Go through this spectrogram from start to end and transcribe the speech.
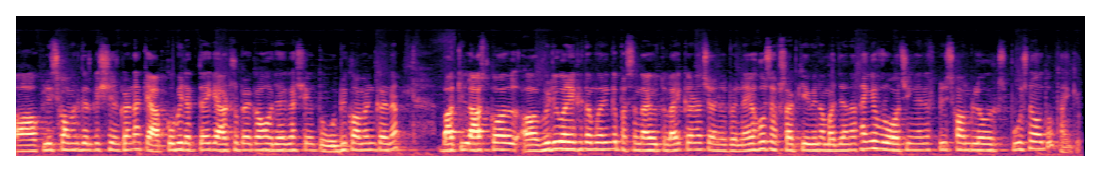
प्लीज़ कमेंट करके शेयर करना कि आपको भी लगता है कि आठ रुपये का हो जाएगा शेयर तो वो भी कमेंट करना। बाकी लास्ट कॉल वीडियो को यही खत्म करेंगे, पसंद आए तो लाइक करना चैनल पर नए हो सब्सक्राइब किए बिना मत जाना। Thank you for watching and please comment पूछना हो तो थैंक यू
